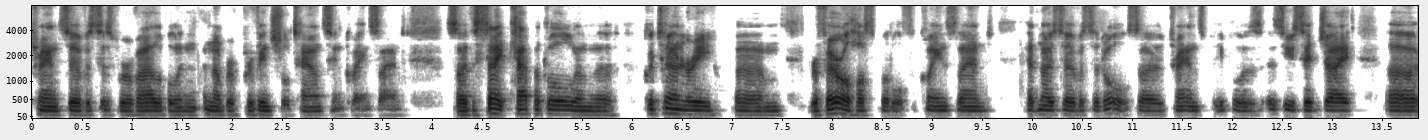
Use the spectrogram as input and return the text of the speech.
trans services were available in a number of provincial towns in Queensland. So the state capital and the quaternary um, referral hospital for Queensland had no service at all. So trans people, as, as you said, Jae, uh,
